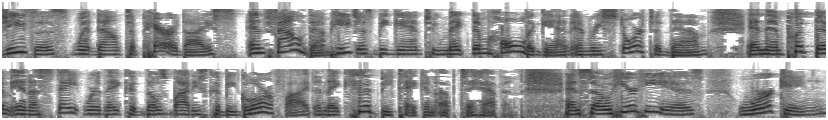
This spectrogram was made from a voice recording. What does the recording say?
Jesus went down to paradise and found them. He just began to make them whole again and restore to them and then put them in a state where they could those bodies could be glorified and they could be taken up to heaven. And so here he is working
